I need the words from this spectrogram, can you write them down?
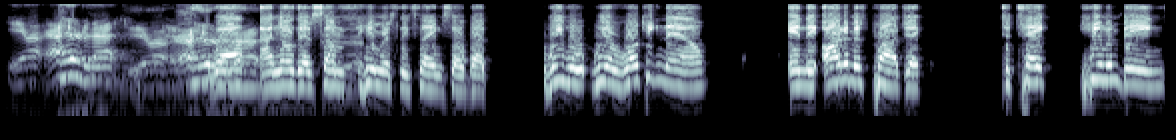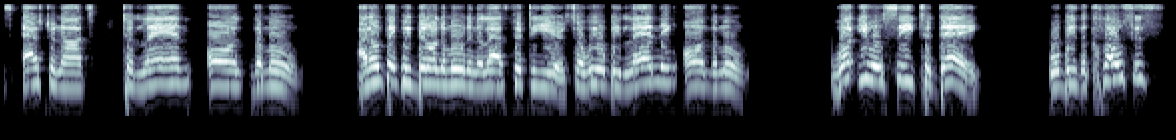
Yeah, I heard of that. Yeah, I heard well, of that. Well, I know there's some humorously saying so, but we will we are working now in the Artemis project to take human beings, astronauts, to land on the moon. I don't think we've been on the moon in the last 50 years, so we will be landing on the moon. What you will see today will be the closest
